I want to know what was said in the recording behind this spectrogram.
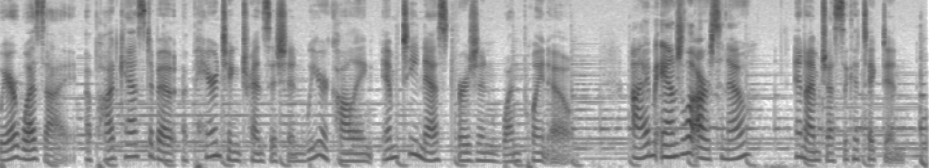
Where Was I? a podcast about a parenting transition we are calling Empty Nest version 1.0. I'm Angela Arsenault. And I'm Jessica Tickton.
